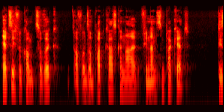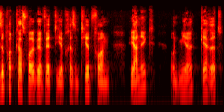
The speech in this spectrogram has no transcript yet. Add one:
Herzlich willkommen zurück auf unserem Podcast-Kanal Finanzen Parkett. Diese Podcast-Folge wird dir präsentiert von Yannick und mir, Gerrit.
